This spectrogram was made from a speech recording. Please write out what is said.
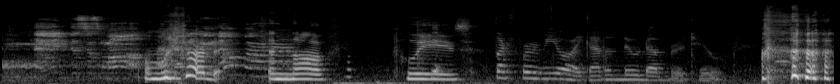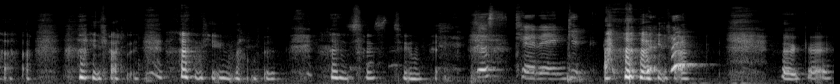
Hey, this is Mom. Oh my I got a god, enough. Please. But for real, I got a new number too. I got it. a new number. I'm so stupid. Just kidding. Yeah. Okay.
